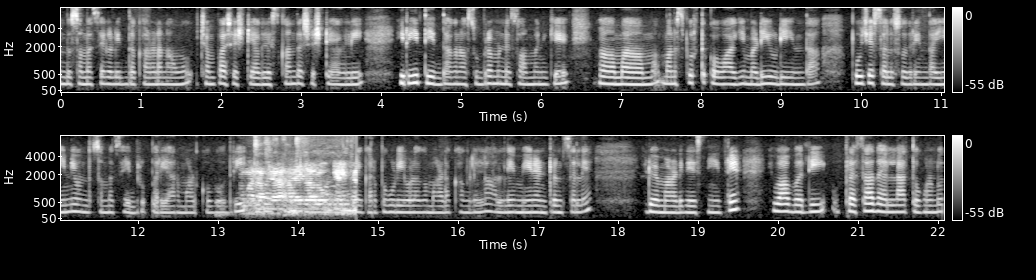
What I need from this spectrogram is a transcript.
ಒಂದು ಸಮಸ್ಯೆಗಳಿದ್ದ ಕಾರಣ ನಾವು ಚಂಪಾ ಚಂಪಾಷಷ್ಠಿ ಆಗಲಿ ಸ್ಕಂದ ಷಷ್ಠಿ ಆಗಲಿ ಈ ರೀತಿ ಇದ್ದಾಗ ನಾವು ಸುಬ್ರಹ್ಮಣ್ಯ ಸ್ವಾಮನಿಗೆ ಮನಸ್ಫೂರ್ತಕವಾಗಿ ಮಡಿಯುಡಿಯಿಂದ ಪೂಜೆ ಸಲ್ಲಿಸೋದ್ರಿಂದ ಏನೇ ಒಂದು ಸಮಸ್ಯೆ ಇದ್ದರೂ ಪರಿಹಾರ ಮಾಡ್ಕೋಬೋದು ರೀ ಗರ್ಭಗುಡಿ ಒಳಗೆ ಮಾಡೋಕ್ಕಾಗಲಿಲ್ಲ ಅಲ್ಲೇ ಮೇನ್ ಎಂಟ್ರೆನ್ಸಲ್ಲೇ ವಿಡಿಯೋ ಮಾಡಿದೆ ಸ್ನೇಹಿತರೆ. ಇವಾಗ ಬರ್ರಿ ಪ್ರಸಾದ ಎಲ್ಲ ತಗೊಂಡು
